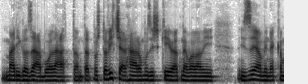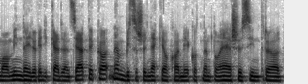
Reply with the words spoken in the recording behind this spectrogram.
már igazából láttam. Tehát most a Witcher 3-hoz is kévetne valami, izé, ami nekem a minden idők egyik kedvenc játéka, nem biztos, hogy neki akarnék ott, nem tudom, első szintről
